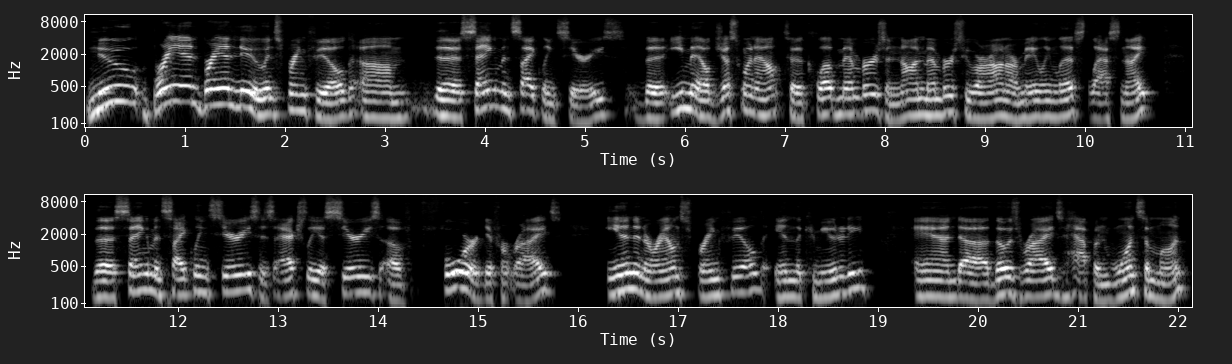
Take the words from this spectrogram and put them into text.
New, brand, brand new in Springfield, um, the Sangamon Cycling Series. The email just went out to club members and non-members who are on our mailing list last night. The Sangamon Cycling Series is actually a series of four different rides in and around Springfield in the community. And uh, those rides happen once a month.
